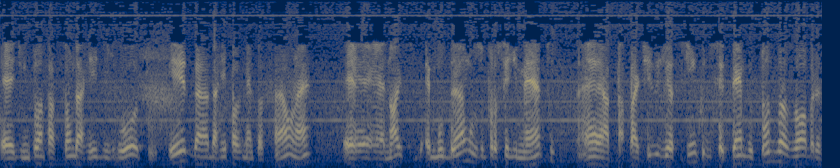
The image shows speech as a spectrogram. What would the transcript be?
é, de implantação da rede de esgoto e da, da repavimentação, né? É, nós é, mudamos o procedimento, né, a, a partir do dia 5 de setembro, todas as obras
